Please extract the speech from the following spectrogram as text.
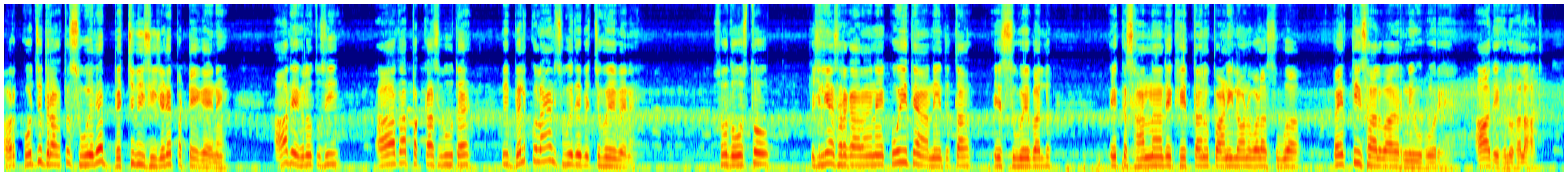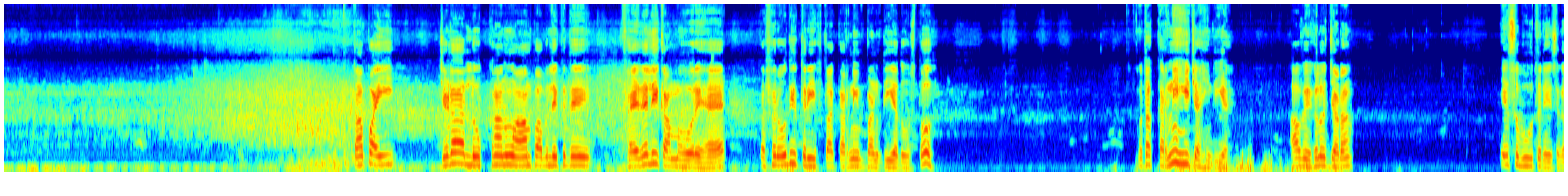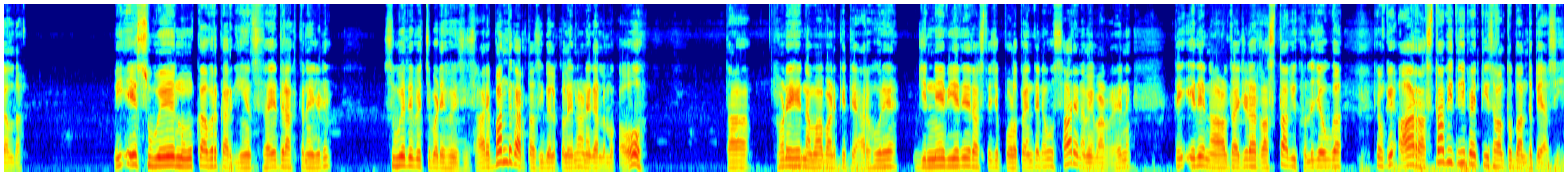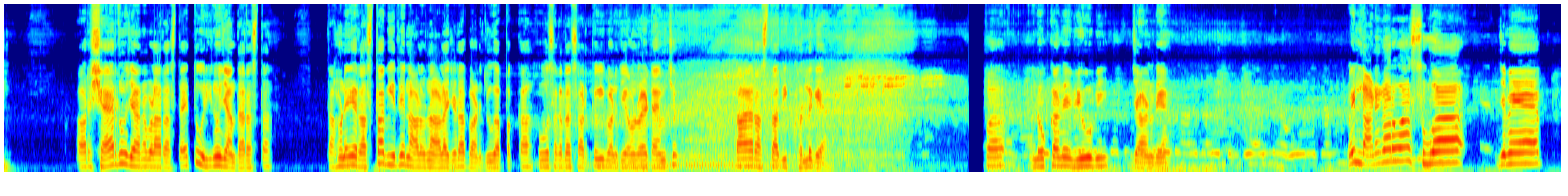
ਔਰ ਕੁਝ ਦਰਖਤ ਸੂਏ ਦੇ ਵਿੱਚ ਵੀ ਸੀ ਜਿਹੜੇ ਪੱਟੇ ਗਏ ਨੇ। ਆਹ ਦੇਖ ਲਓ ਤੁਸੀਂ, ਆਹ ਤਾਂ ਪੱਕਾ ਸਬੂਤ ਹੈ ਵੀ ਬਿਲਕੁਲ ਐਨ ਸੂਏ ਦੇ ਵਿੱਚ ਹੋਏ ਹੋਏ ਨੇ। ਸੋ ਦੋਸਤੋ, ਪਿਛਲੀਆਂ ਸਰਕਾਰਾਂ ਨੇ ਕੋਈ ਧਿਆਨ ਨਹੀਂ ਦਿੱਤਾ ਇਸ ਸੂਏ ਵੱਲ। ਇਹ ਕਿਸਾਨਾਂ ਦੇ ਖੇਤਾਂ ਨੂੰ ਪਾਣੀ ਲਾਉਣ ਵਾਲਾ ਸੂਆ 35 ਸਾਲ ਬਾਅਦ ਰਿਨਿਊ ਹੋ ਰਿਹਾ ਹੈ। ਆਹ ਦੇਖ ਲਓ ਹਾਲਾਤ। ਤਾਂ ਭਾਈ, ਜਿਹੜਾ ਲੋਕਾਂ ਨੂੰ ਆਮ ਪਬਲਿਕ ਦੇ ਫਾਇਦੇ ਲਈ ਕੰਮ ਹੋ ਰਿਹਾ ਹੈ ਤਾਂ ਫਿਰ ਉਹਦੀ ਤਾਰੀਫ ਤਾਂ ਕਰਨੀ ਬਣਦੀ ਹੈ ਦੋਸਤੋ। ਉਹ ਤਾਂ ਕਰਨੀ ਹੀ ਚਾਹੀਦੀ ਹੈ ਆਹ ਵੇਖ ਲਓ ਜੜਾਂ ਇਹ ਸਬੂਤ ਨੇ ਇਸ ਗੱਲ ਦਾ। ਵੀ ਇਹ ਸੂਏ ਨੂੰ ਕਵਰ ਕਰ ਗਈਆਂ ਸਾਰੇ ਦਰਖਤ ਨੇ ਜਿਹੜੇ। ਸੂਏ ਦੇ ਵਿੱਚ ਬੜੇ ਹੋਏ ਸੀ ਸਾਰੇ। ਬੰਦ ਕਰਤਾ ਸੀ ਬਿਲਕੁਲ ਇਹਨਾਂ ਨੇ ਗੱਲ ਮੁਕਾਓ। ਤਾਂ ਹੁਣ ਇਹ ਨਵਾਂ ਬਣ ਕੇ ਤਿਆਰ ਹੋ ਰਿਹਾ। ਜਿੰਨੇ ਵੀ ਇਹਦੇ ਰਸਤੇ 'ਚ ਪੁਲ ਪੈਂਦੇ ਨੇ, ਉਹ ਸਾਰੇ ਨਵੇਂ ਬਣ ਰਹੇ ਨੇ। ਤੇ ਇਹਦੇ ਨਾਲ ਦਾ ਜਿਹੜਾ ਰਸਤਾ ਵੀ ਖੁੱਲ ਜਾਊਗਾ। ਕਿਉਂਕਿ ਆਹ ਰਸਤਾ ਵੀ 30 35 ਸਾਲ ਤੋਂ ਬੰਦ ਪਿਆ ਸੀ। ਔਰ ਸ਼ਹਿਰ ਨੂੰ ਜਾਣ ਵਾਲਾ ਰਸਤਾ ਹੈ, ਧੂਰੀ ਨੂੰ ਜਾਂਦਾ ਰਸਤਾ। ਤਾਂ ਹੁਣ ਇਹ ਰਸਤਾ ਵੀ ਇਹਦੇ ਨਾਲੋਂ ਨਾਲ ਹੈ ਜਿਹੜਾ ਬਣ ਜਾਊਗਾ ਪੱਕਾ। ਹੋ ਸਕਦਾ ਸੜਕ ਵੀ ਬਣ ਜੇ ਆਉਣ ਵਾਲੇ ਟਾਈਮ 'ਚ, ਤਾਂ ਇਹ ਰਸਤਾ ਵੀ ਖੁੱਲ ਗਿਆ। ਆਪਾਂ ਲੋਕਾਂ ਦੇ ਵਿਊ ਵੀ ਜਾਣਦੇ ਆ ਬਈ ਲਾਣੇਦਾਰੋ ਆ ਸੂਆ ਜਿਵੇਂ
